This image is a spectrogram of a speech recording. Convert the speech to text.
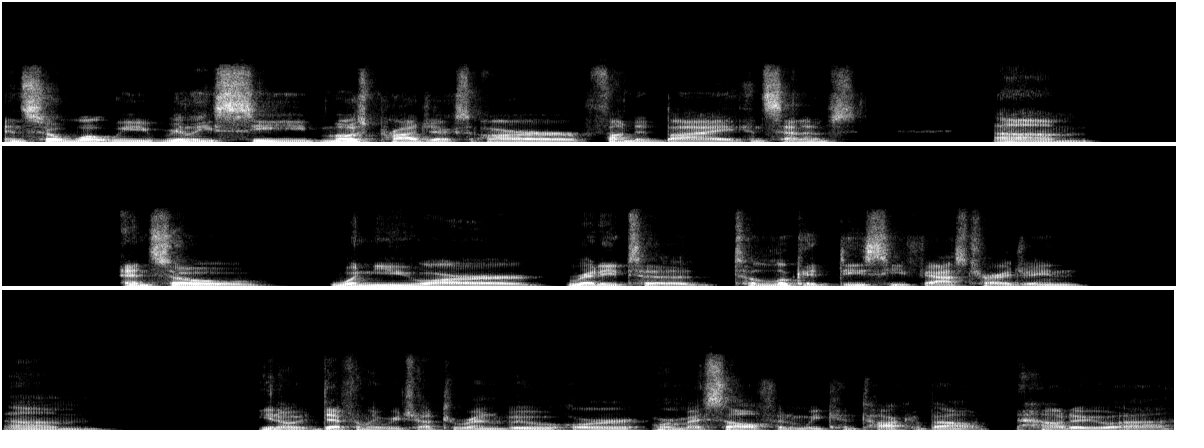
And so what we really see most projects are funded by incentives. Um, and so when you are ready to to look at DC fast charging, um, you know, definitely reach out to Renvu or or myself, and we can talk about how to, uh,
